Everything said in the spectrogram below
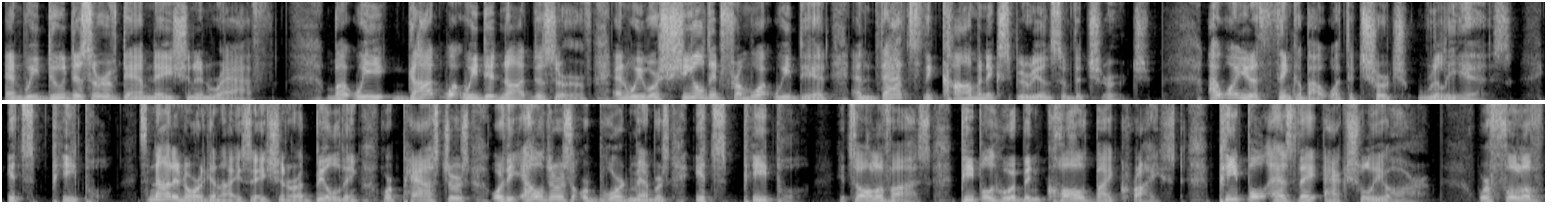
and we do deserve damnation and wrath. But we got what we did not deserve, and we were shielded from what we did, and that's the common experience of the church. I want you to think about what the church really is it's people. It's not an organization or a building or pastors or the elders or board members. It's people. It's all of us. People who have been called by Christ. People as they actually are. We're full of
